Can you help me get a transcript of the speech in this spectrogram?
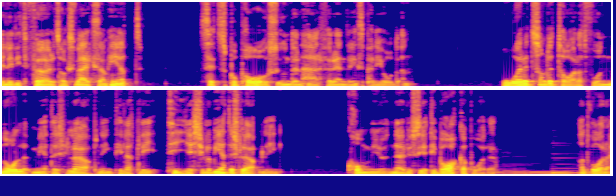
eller ditt företags verksamhet sätts på paus under den här förändringsperioden. Året som det tar att få 0 meters löpning till att bli 10 kilometers löpning kommer ju när du ser tillbaka på det att vara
